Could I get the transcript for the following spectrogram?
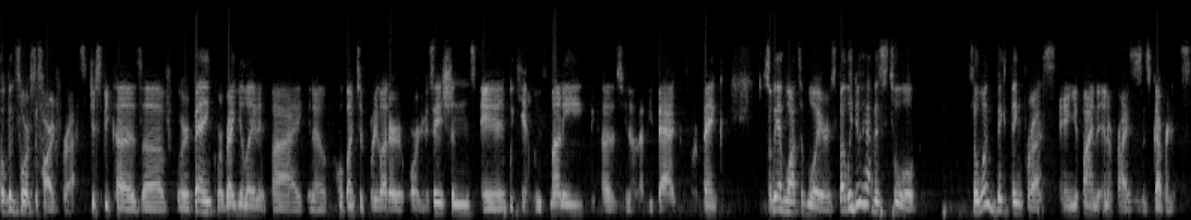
Open source is hard for us just because of we're a bank, we're regulated by, you know, a whole bunch of three letter organizations and we can't lose money because, you know, that'd be bad because we're a bank. So we have lots of lawyers, but we do have this tool. So one big thing for us, and you find in enterprises, is governance.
